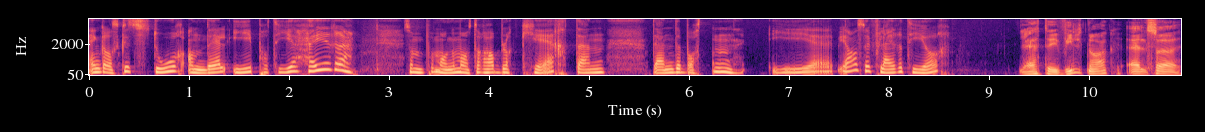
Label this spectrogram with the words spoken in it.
en ganske stor andel i partiet Høyre, som på mange måter har blokeret den, den debatten i, ja, altså i flere tiår. Ja, det er vildt nok. Altså,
